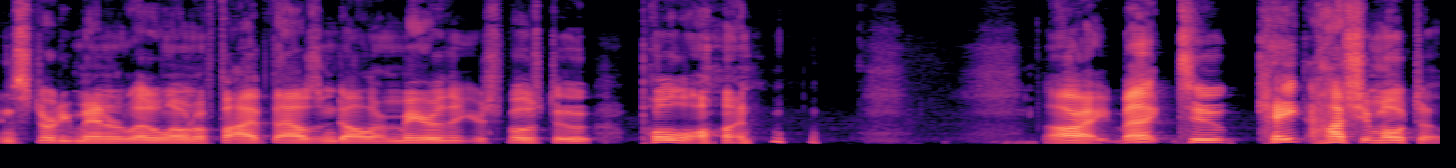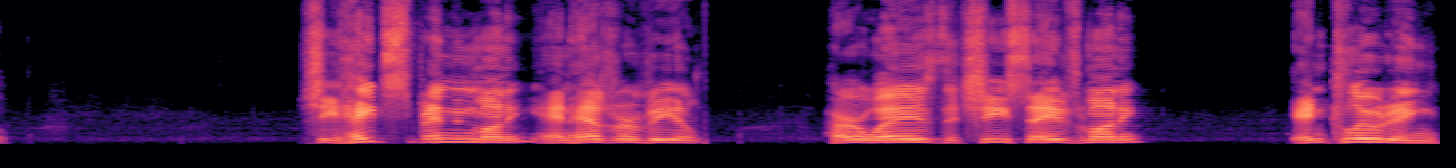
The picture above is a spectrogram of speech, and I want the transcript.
and sturdy manner, let alone a $5,000 mirror that you're supposed to pull on. All right, back to Kate Hashimoto. She hates spending money and has revealed her ways that she saves money, including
